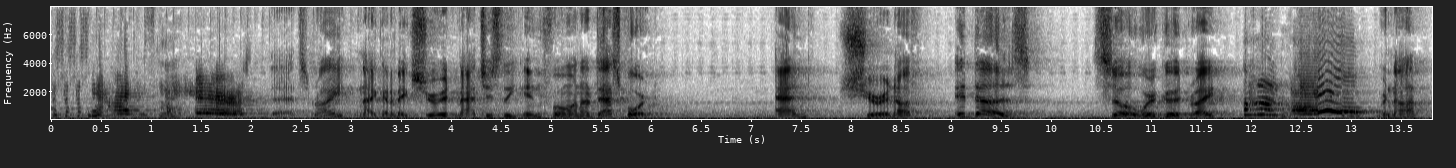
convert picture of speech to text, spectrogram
This is behind my hair. That's right, and I gotta make sure it matches the info on our dashboard. And, sure enough, it does. So, we're good, right? Oh no! We're not?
